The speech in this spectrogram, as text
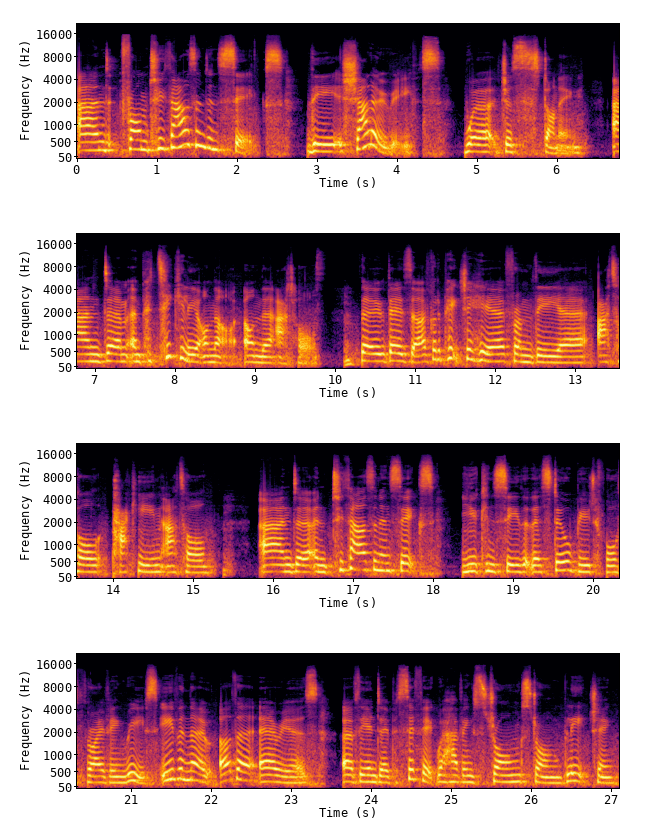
And from 2006, the shallow reefs were just stunning, and, um, and particularly on the, on the atolls. So there's, uh, I've got a picture here from the uh, atoll, Pakin Atoll, and uh, in 2006, you can see that there's still beautiful, thriving reefs, even though other areas of the Indo-Pacific were having strong, strong bleaching.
